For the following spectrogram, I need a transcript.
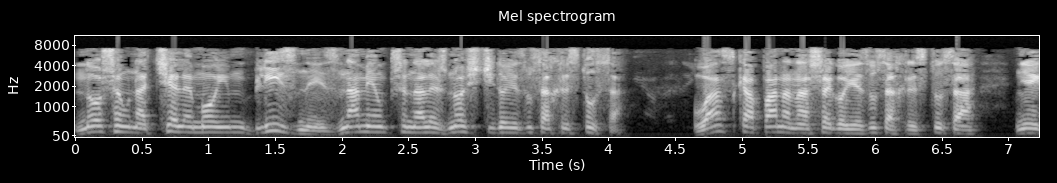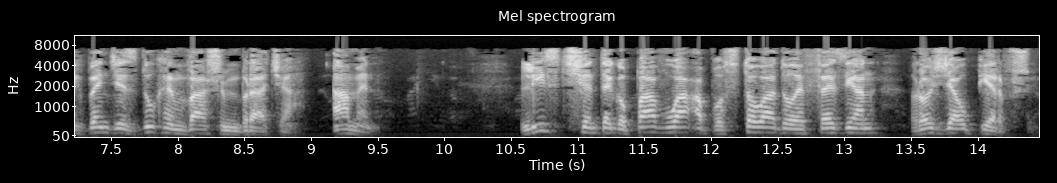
noszę na ciele moim blizny, znamię przynależności do Jezusa Chrystusa. Łaska Pana naszego Jezusa Chrystusa niech będzie z duchem waszym, bracia. Amen. List świętego Pawła, apostoła do Efezjan, rozdział pierwszy.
